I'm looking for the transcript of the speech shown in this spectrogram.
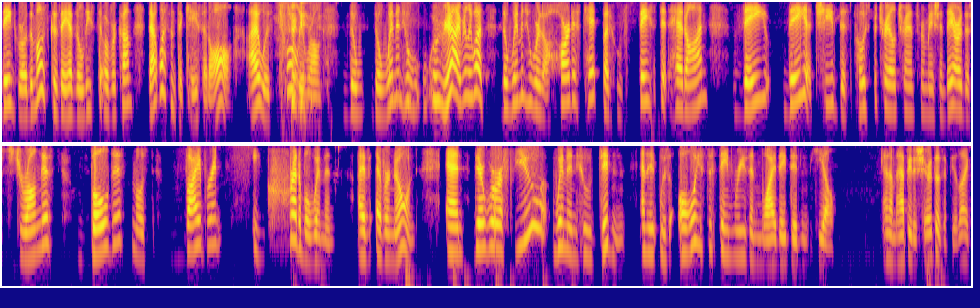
they'd grow the most because they have the least to overcome. That wasn't the case at all. I was totally wrong. The the women who yeah, I really was. The women who were the hardest hit but who faced it head on, they they achieved this post betrayal transformation. They are the strongest, boldest, most vibrant, incredible women I've ever known. And there were a few women who didn't, and it was always the same reason why they didn't heal. And I'm happy to share those if you like.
